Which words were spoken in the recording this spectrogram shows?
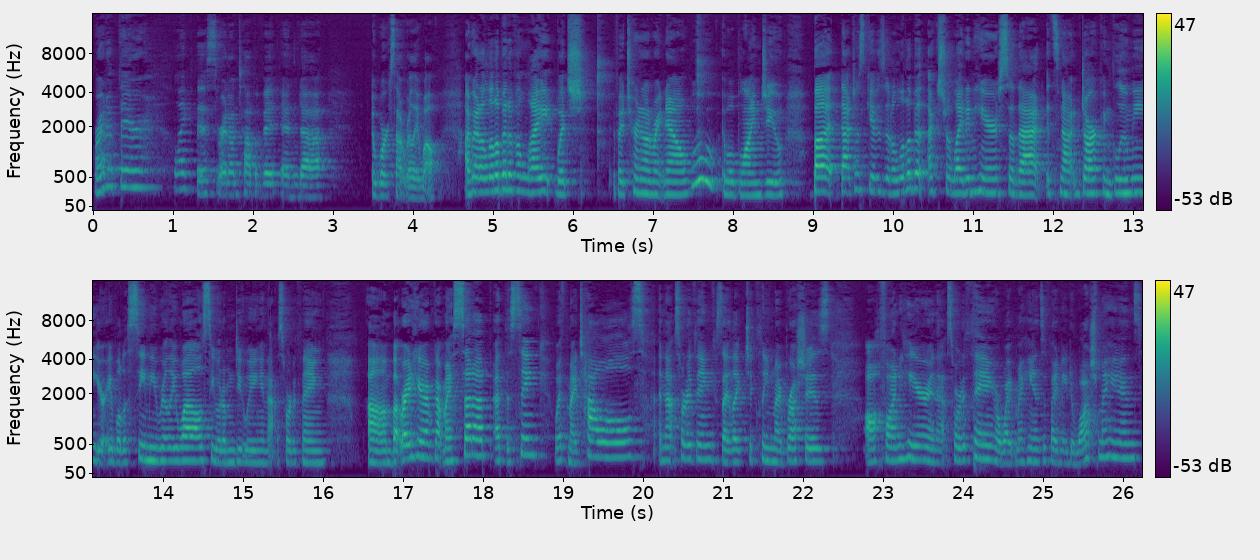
right up there like this, right on top of it. And uh, it works out really well. I've got a little bit of a light, which if I turn it on right now, woo, it will blind you. But that just gives it a little bit extra light in here so that it's not dark and gloomy. You're able to see me really well, see what I'm doing and that sort of thing. Um, but right here I've got my setup at the sink with my towels and that sort of thing because I like to clean my brushes off on here and that sort of thing or wipe my hands if I need to wash my hands.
